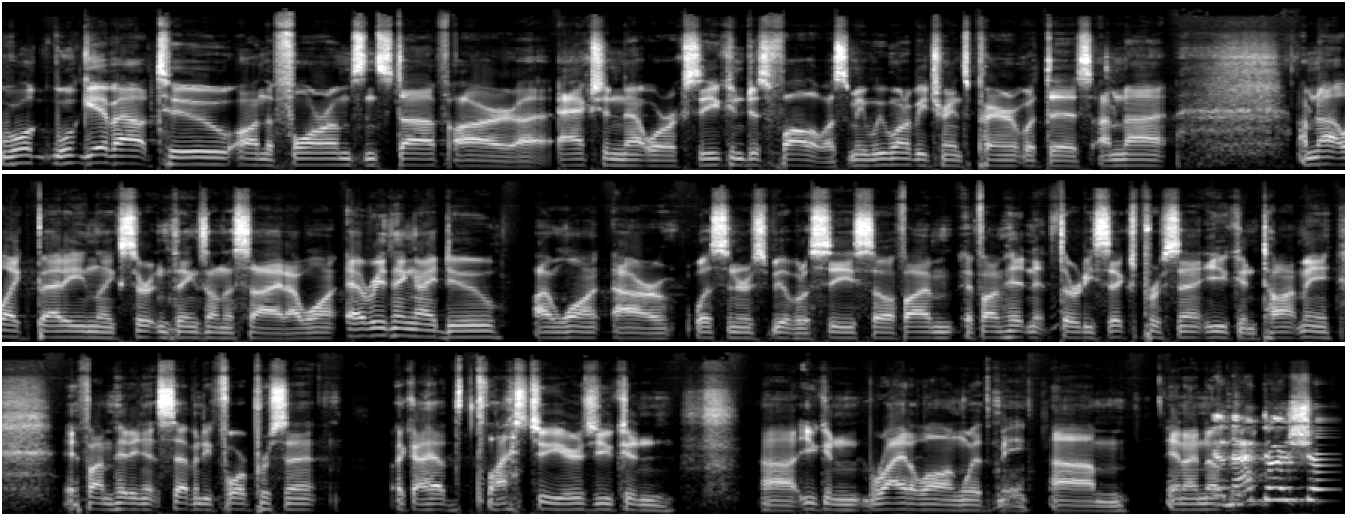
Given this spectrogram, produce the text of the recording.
we'll we'll give out too on the forums and stuff our uh, action network, so you can just follow us. I mean, we want to be transparent with this. I'm not I'm not like betting like certain things on the side. I want everything I do. I want our listeners to be able to see. So if I'm if I'm hitting at 36 percent, you can taunt me. If I'm hitting at 74 percent, like I have the last two years, you can uh, you can ride along with me. Um, and I know and that, that does show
